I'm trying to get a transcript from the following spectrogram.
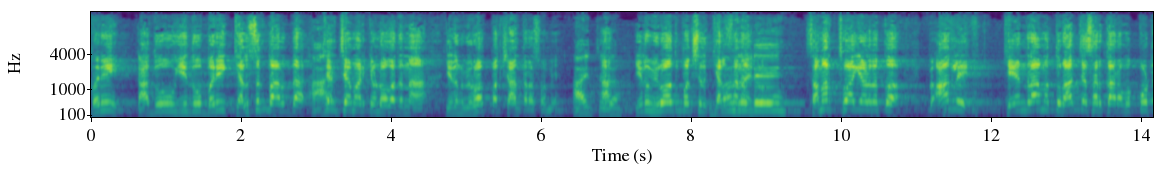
ಬರೀ ಅದು ಇದು ಬರೀ ಕೆಲ್ಸಕ್ ಬಾರದ ಚರ್ಚೆ ಮಾಡ್ಕೊಂಡು ಹೋಗೋದನ್ನ ಇದನ್ನ ವಿರೋಧ ಪಕ್ಷ ಅಂತಾರ ಸ್ವಾಮಿ. ಇದು ವಿರೋಧ ಪಕ್ಷದ ಕೆಲಸನ ಇದು. ಸಮರ್ಥವಾಗಿ ಹೇಳ್ಬೇಕು. ಆಗ್ಲಿ ಕೇಂದ್ರ ಮತ್ತು ರಾಜ್ಯ ಸರ್ಕಾರ ಒಕ್ಕೂಟ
